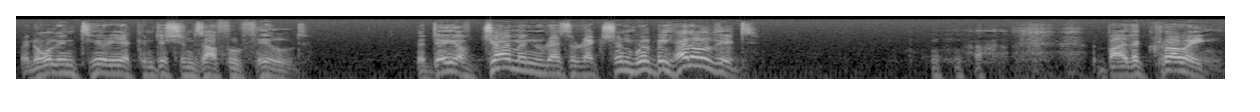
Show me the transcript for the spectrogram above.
When all interior conditions are fulfilled, the day of German resurrection will be heralded by the crowing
